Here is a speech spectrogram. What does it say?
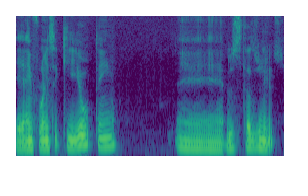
é a influência que eu tenho é, dos Estados Unidos.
